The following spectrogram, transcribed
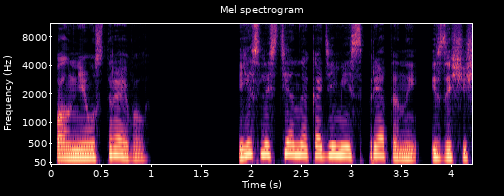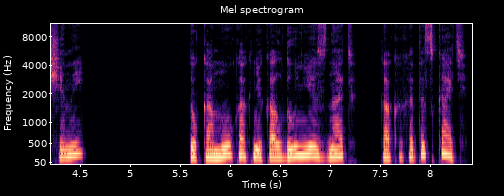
вполне устраивал. Если стены Академии спрятаны и защищены, то кому, как ни колдунья, знать, как их отыскать?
